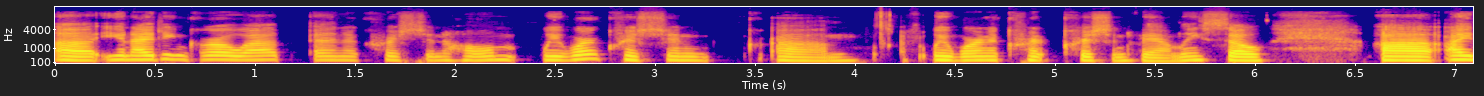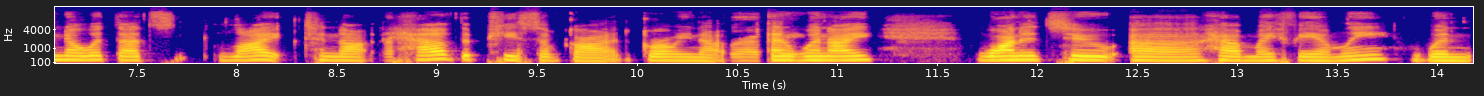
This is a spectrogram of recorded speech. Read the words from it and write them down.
uh, you know i didn't grow up in a christian home. We weren't christian um, we weren't a Christian family, so uh, I know what that's like to not have the peace of God growing up. Right. And when I wanted to uh, have my family, when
